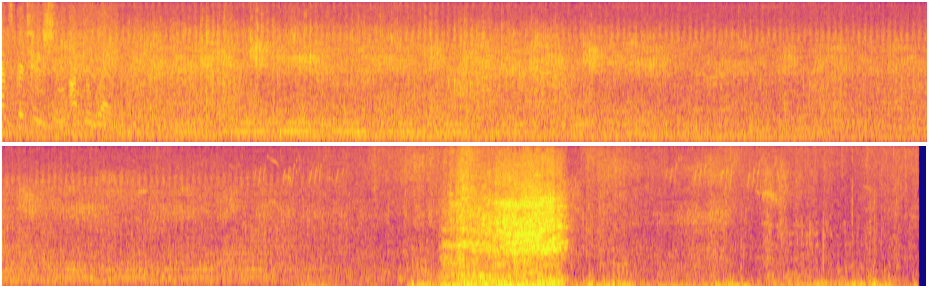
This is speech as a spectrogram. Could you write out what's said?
Transportation underway.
